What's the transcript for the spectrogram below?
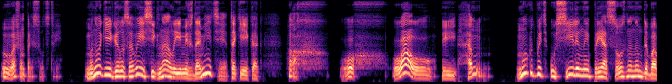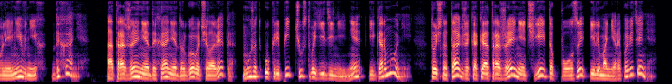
в вашем присутствии. Многие голосовые сигналы и междометия, такие как «ах», «ох», «вау» и «хм», могут быть усилены при осознанном добавлении в них дыхания. Отражение дыхания другого человека может укрепить чувство единения и гармонии, точно так же, как и отражение чьей-то позы или манеры поведения.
